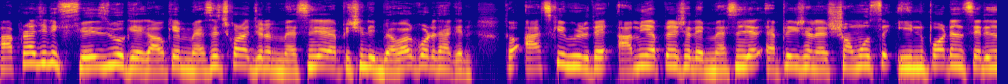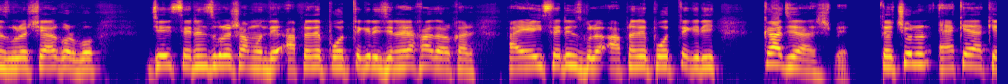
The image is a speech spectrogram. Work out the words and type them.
আপনারা যদি ফেসবুকে কাউকে মেসেজ করার জন্য মেসেঞ্জার অ্যাপ্লিকেশনটি ব্যবহার করে থাকেন, তো আজকে ভিডিওতে আমি আপনার সাথে মেসেঞ্জার অ্যাপ্লিকেশনের সমস্ত ইম্পর্টেন্ট সেটিংসগুলো শেয়ার করব। যেই সেটিংসগুলো সম্বন্ধে আপনাদের প্রত্যেকেরই জেনে রাখা দরকার আর এই সেটিংসগুলো আপনাদের প্রত্যেকেরই কাজে আসবে। তো চলুন একে একে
